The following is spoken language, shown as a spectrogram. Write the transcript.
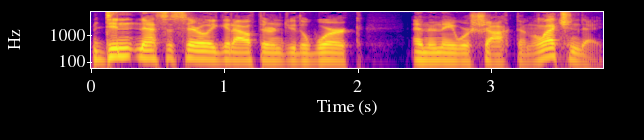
didn't necessarily get out there and do the work, and then they were shocked on election day.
